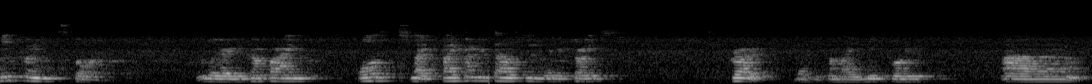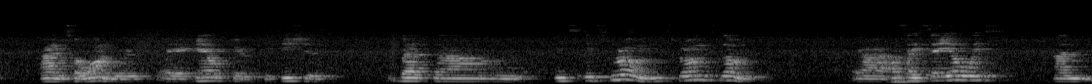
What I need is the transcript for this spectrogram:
Bitcoin store where you can find all like 500,000 electronics products that you can buy Bitcoin uh, and so on. There's uh, healthcare, physicians, but um, it's it's growing. It's growing slowly. Uh, as I say always, and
